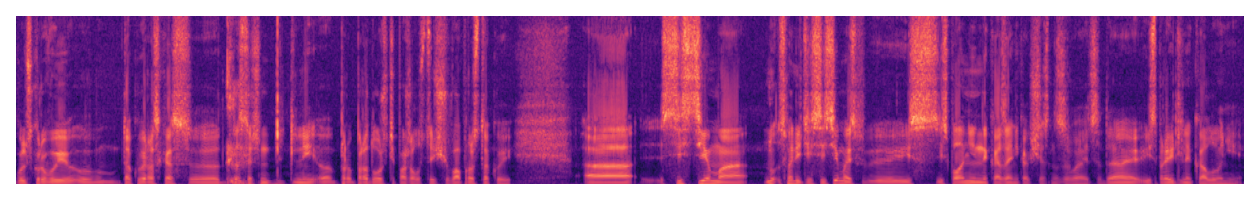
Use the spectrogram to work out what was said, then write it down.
коль скоро вы э, такой рассказ э, достаточно длительный, про- продолжите, пожалуйста, еще. Вопрос такой. А, система, ну, смотрите, система ис- ис- исполнения наказаний, как сейчас называется, да, исправительной колонии,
